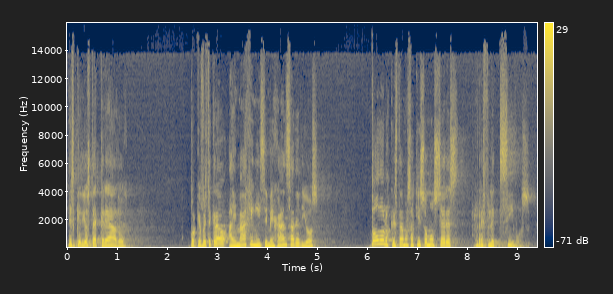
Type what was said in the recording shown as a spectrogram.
es que Dios te ha creado, porque fuiste creado a imagen y semejanza de Dios. Todos los que estamos aquí somos seres reflexivos,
